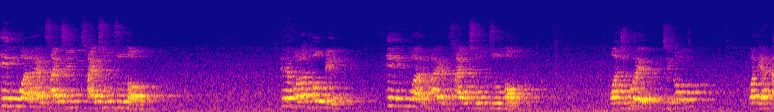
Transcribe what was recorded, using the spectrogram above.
永远爱采取采取主动，你要互咱和平。永远爱采取主动，换一句话是讲，我哋一等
